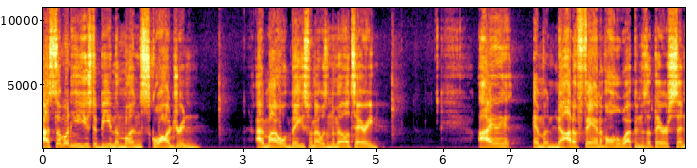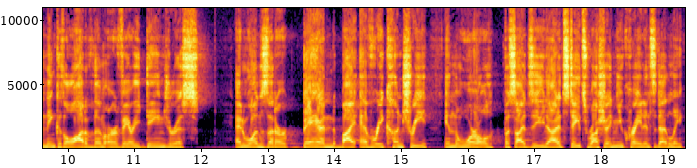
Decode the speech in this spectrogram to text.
as someone who used to be in the MUN squadron at my old base when I was in the military, I am not a fan of all the weapons that they are sending because a lot of them are very dangerous and ones that are banned by every country in the world besides the United States, Russia, and Ukraine, incidentally.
